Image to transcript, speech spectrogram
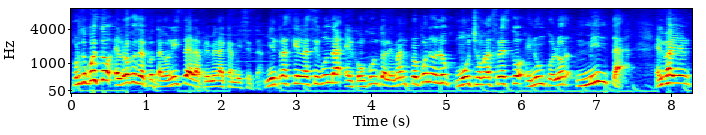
Por supuesto, el rojo es el protagonista de la primera camiseta, mientras que en la segunda el conjunto alemán propone un look mucho más fresco en un color menta. El Bayern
